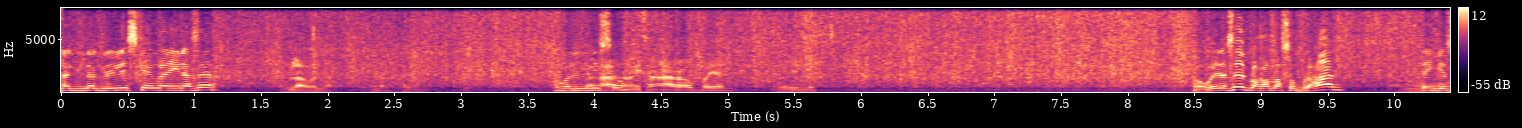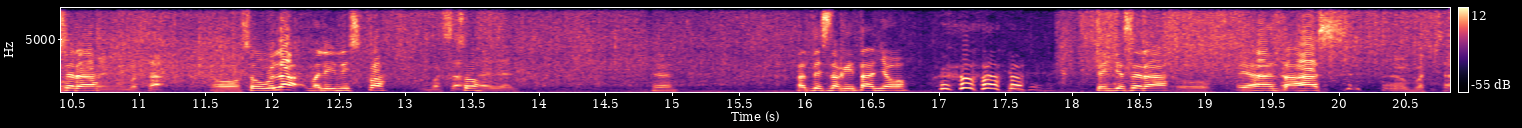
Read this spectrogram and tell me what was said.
nag, nag-release kayo kanina, sir? Wala, wala. wala Malinis, oh. isang araw pa yan. Really? Okay na, sir. Baka masobrahan. Thank you, sir, ah. Basa. Oh, so wala. Malinis pa. Basa So- yan. Yan. At least nakita nyo. oh. Thank you, sir, ah. Oo. Ayan, taas. Oh, basa.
